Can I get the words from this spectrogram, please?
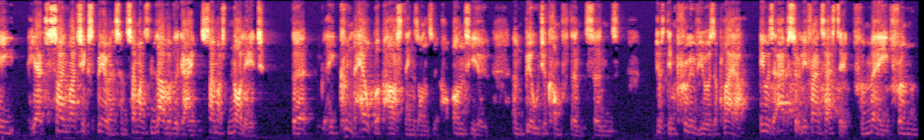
he, he had so much experience and so much love of the game, so much knowledge that he couldn't help but pass things on to, onto you and build your confidence and just improve you as a player. He was absolutely fantastic for me from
